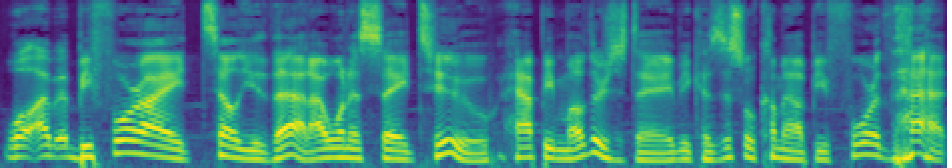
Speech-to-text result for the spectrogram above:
Well, I, before I tell you that, I want to say too, Happy Mother's Day because this will come out before that,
